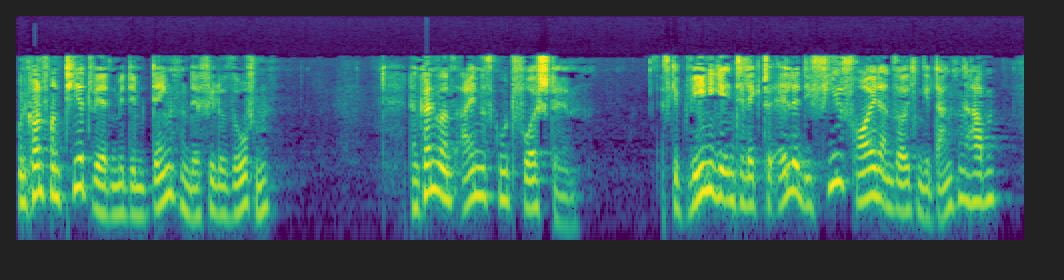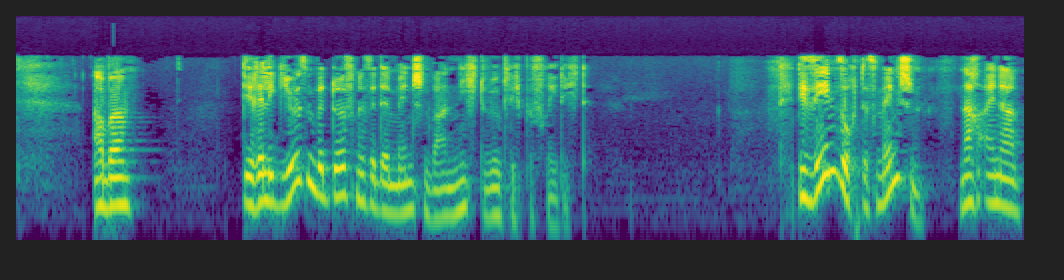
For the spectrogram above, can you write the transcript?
und konfrontiert werden mit dem Denken der Philosophen, dann können wir uns eines gut vorstellen. Es gibt wenige Intellektuelle, die viel Freude an solchen Gedanken haben, aber die religiösen Bedürfnisse der Menschen waren nicht wirklich befriedigt. Die Sehnsucht des Menschen nach einer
